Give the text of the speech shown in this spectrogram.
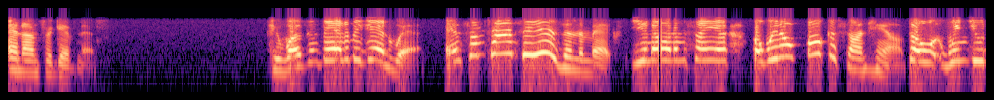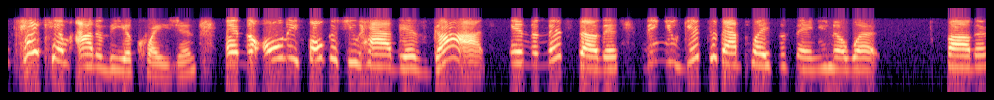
and unforgiveness. He wasn't there to begin with. And sometimes he is in the mix. You know what I'm saying? But we don't focus on him. So when you take him out of the equation and the only focus you have is God in the midst of it, then you get to that place of saying, you know what? Father,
